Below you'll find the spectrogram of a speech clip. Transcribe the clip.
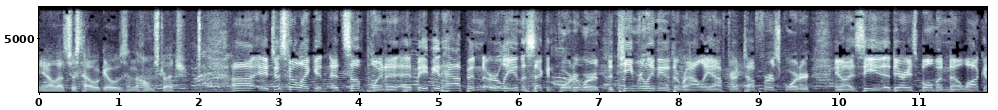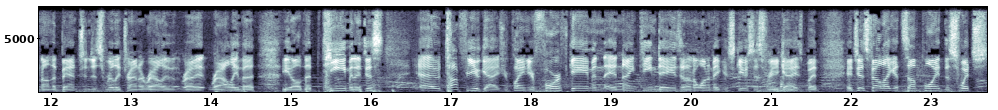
You know, that's just how it goes in the home stretch. Uh, it just felt like it, at some point, uh, maybe it happened early in the second quarter where the team really needed to rally after a tough first quarter. You know, I see Darius Bowman uh, walking on the bench and just really trying to rally rally the you know the team, and it just uh, tough for you guys. You're playing your fourth game in, in 19 days, and I don't want to make excuses for you guys, but it just felt like at some point the switch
